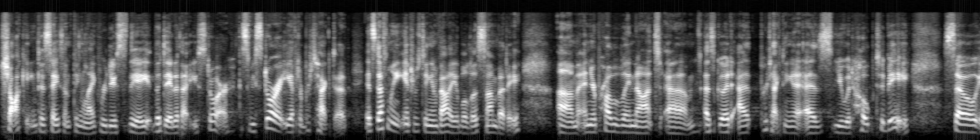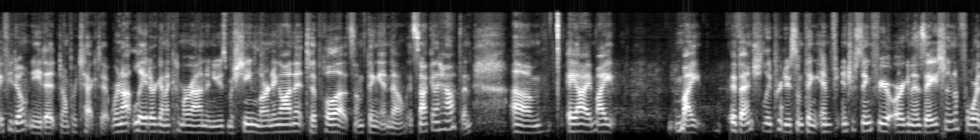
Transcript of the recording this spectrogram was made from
shocking to say something like reduce the, the data that you store. Because if you store it, you have to protect it. It's definitely interesting and valuable to somebody. Um, and you're probably not um, as good at protecting it as you would hope to be. So if you don't need it, don't protect it. We're not later going to come around and use machine learning on it to pull out something. And no, it's not going to happen. Um, AI might might eventually produce something interesting for your organization for,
